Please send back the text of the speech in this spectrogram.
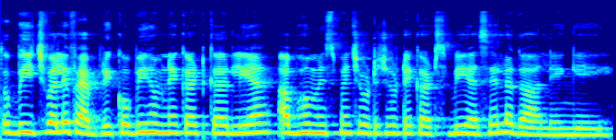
तो बीच वाले फैब्रिक को भी हमने कट कर लिया। अब हम इसमें छोटे छोटे कट्स भी ऐसे लगा लेंगे।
